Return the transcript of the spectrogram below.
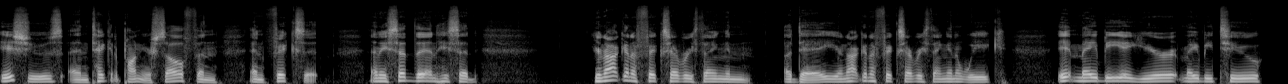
issues, and take it upon yourself and and fix it." And he said, then he said, "You're not going to fix everything in a day. You're not going to fix everything in a week. It may be a year, it may be two,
